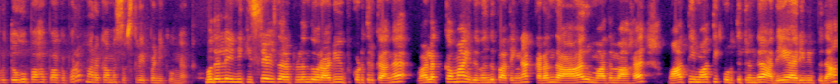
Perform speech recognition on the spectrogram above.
ஒரு தொகுப்பாக பார்க்க போகிறோம் மறக்காமல் சப்ஸ்கிரைப் பண்ணிக்கோங்க. முதல்ல இன்னைக்கு இஸ்ரேல் தரப்புலேருந்து ஒரு அறிவிப்பு கொடுத்துருக்காங்க. வழக்கமாக இது வந்து பார்த்தீங்கன்னா கடந்த ஆறு மாதமாக மாற்றி மாற்றி கொடுத்துட்டு இருந்த அதே அறிவிப்பு தான்.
